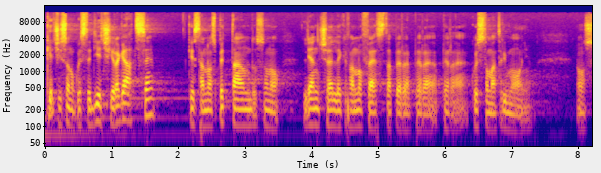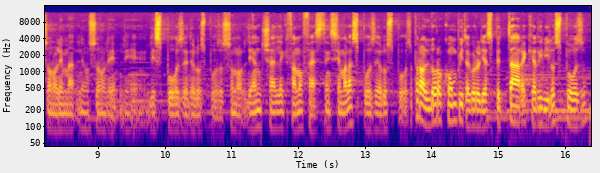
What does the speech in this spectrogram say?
che ci sono queste dieci ragazze che stanno aspettando, sono le ancelle che fanno festa per, per, per questo matrimonio, non sono, le, non sono le, le, le, spose dello sposo, sono le ancelle che fanno festa insieme alla sposa e allo sposo, però il loro compito è quello di aspettare che arrivi lo sposo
